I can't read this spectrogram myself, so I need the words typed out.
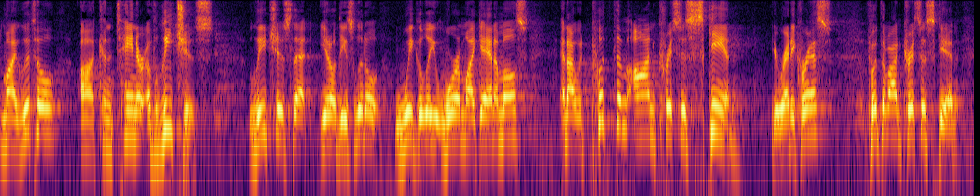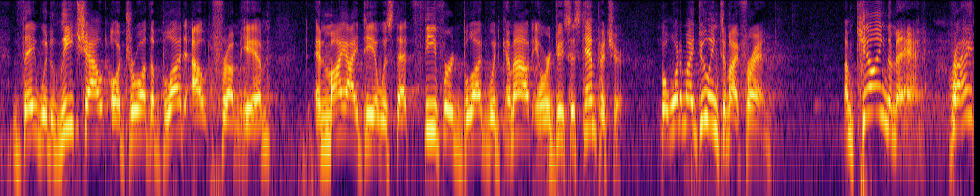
my little uh, container of leeches, leeches that, you know, these little wiggly worm like animals, and I would put them on Chris's skin. You ready, Chris? Put them on Chris's skin. They would leach out or draw the blood out from him and my idea was that fevered blood would come out and reduce his temperature. But what am I doing to my friend? I'm killing the man, right?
